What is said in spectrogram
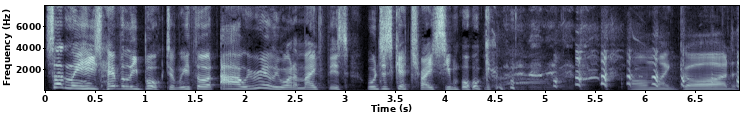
suddenly he's heavily booked, and we thought, ah, we really want to make this. We'll just get Tracy Morgan. Oh my god.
